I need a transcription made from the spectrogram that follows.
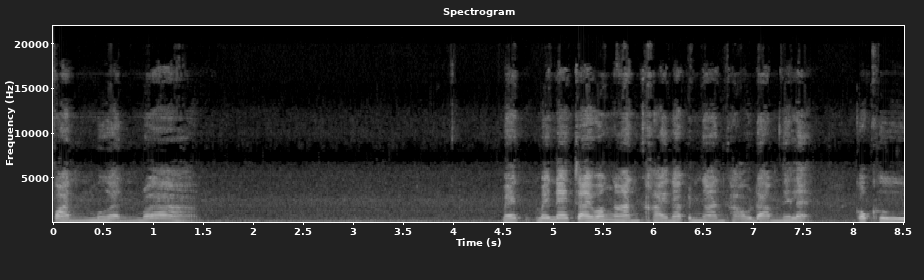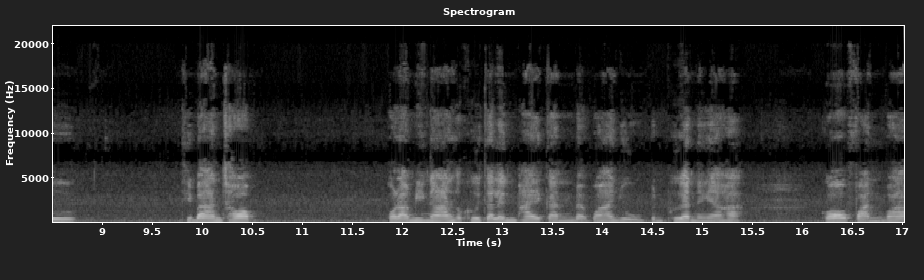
ฝันเหมือนว่าไม่ไม่แน่ใจว่างานใครนะเป็นงานขาวดำนี่แหละ ก็คือที่บ้านชอบเวลามีงานก็คือจะเล่นไพ่กันแบบว่าอยู่เป็นเพื่อนอย่างเงี้ยค่ะ ก็ฝันว่า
